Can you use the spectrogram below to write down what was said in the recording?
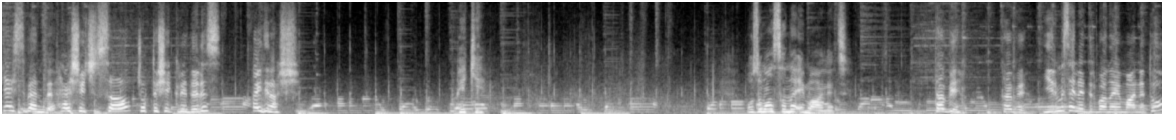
Gerisi bende. Her şey için sağ ol. Çok teşekkür ederiz. Haydi naş. Peki. O zaman sana emanet. Tabii, tabii. 20 senedir bana emanet o.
